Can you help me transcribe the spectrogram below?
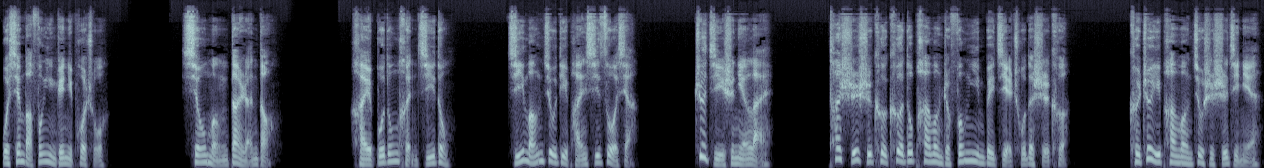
我先把封印给你破除。萧猛淡然道。海波东很激动，急忙就地盘膝坐下。这几十年来。他时时刻刻都盼望着封印被解除的时刻，可这一盼望就是十几年。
